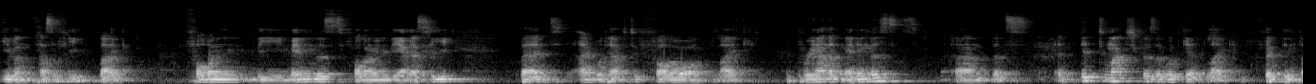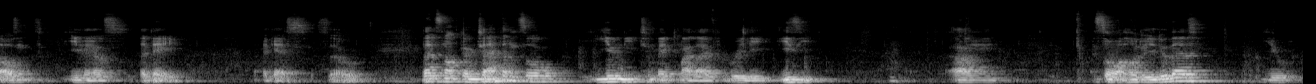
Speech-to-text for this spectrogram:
even passively, like following the mailing list, following the RSC, but I would have to follow like 300 mailing lists. Um, that's a bit too much because I would get like 15,000 emails a day, I guess. So that's not going to happen, so you need to make my life really easy. Um, so how do you do that? You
